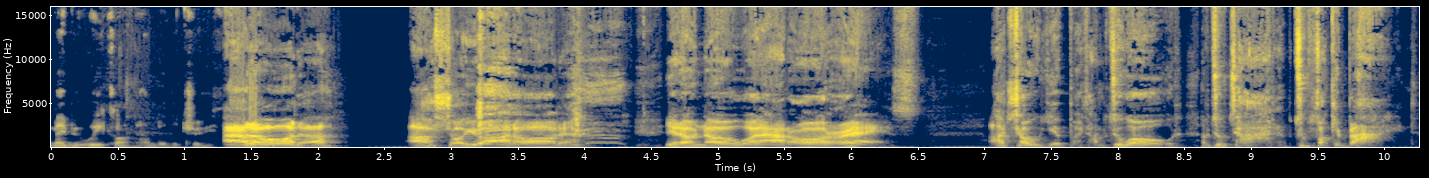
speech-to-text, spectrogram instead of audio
Maybe we can't handle the truth. Out of order. I'll show you out of order. you don't know what out of order is. I'll show you, but I'm too old. I'm too tired. I'm too fucking blind.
